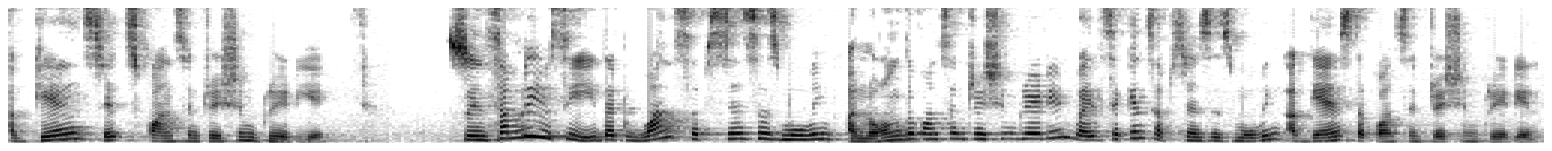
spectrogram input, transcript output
against its concentration gradient. So in summary you see that one substance is moving along the concentration gradient while second substance is moving against the concentration gradient.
